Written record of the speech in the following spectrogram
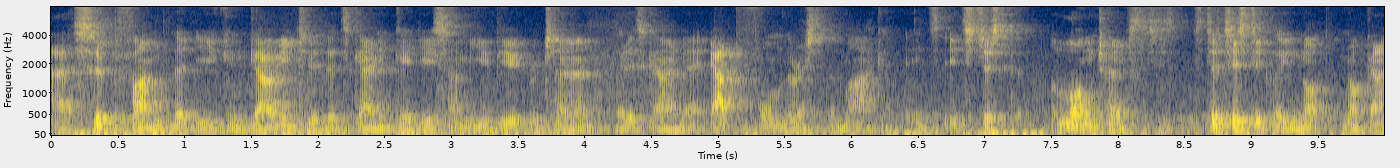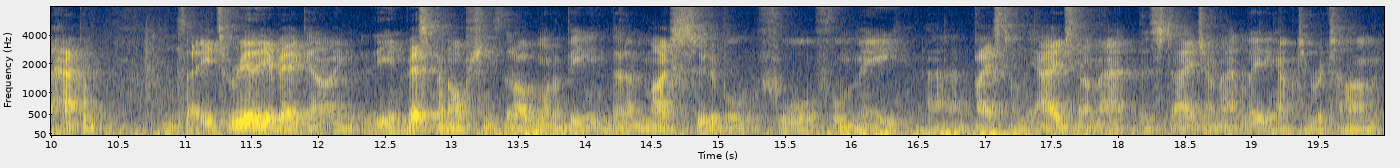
a super fund that you can go into that's going to get you some U-Butte return that is going to outperform the rest of the market. It's, it's just a long term statistically not, not going to happen. So it's really about going the investment options that I want to be in that are most suitable for, for me uh, based on the age that I'm at, the stage I'm at leading up to retirement,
